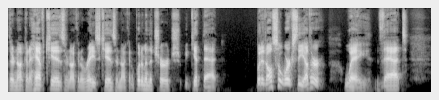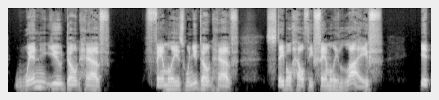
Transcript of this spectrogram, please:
they're not going to have kids, they're not going to raise kids, they're not going to put them in the church. We get that, but it also works the other way that when you don't have families, when you don't have stable, healthy family life, it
